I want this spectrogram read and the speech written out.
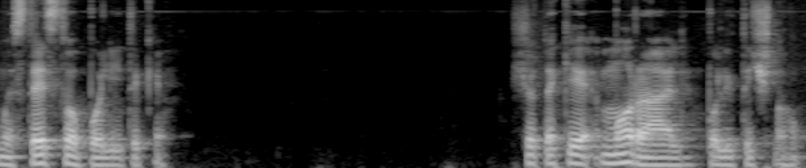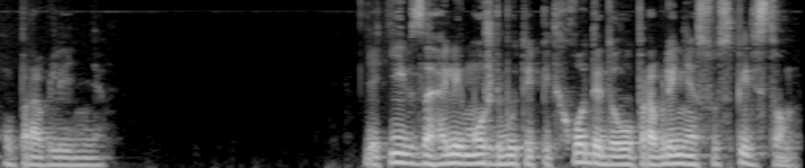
мистецтво політики, що таке мораль політичного управління, які взагалі можуть бути підходи до управління суспільством,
